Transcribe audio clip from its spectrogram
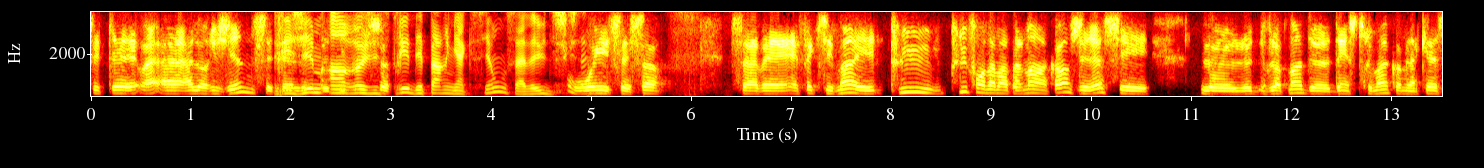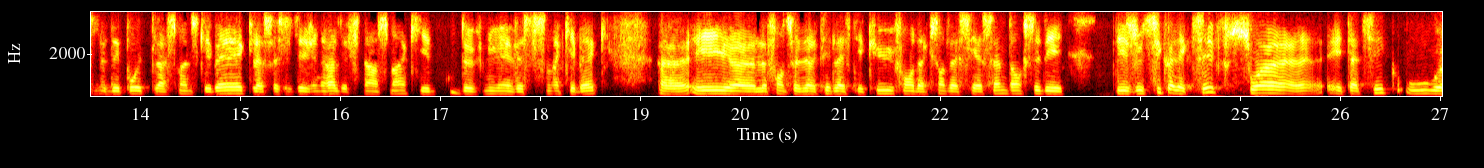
c'était à, à l'origine, c'était Régime le- enregistré d'épargne-action, ça avait eu du succès? Oui, c'est ça. Ça avait effectivement et plus plus fondamentalement encore, je dirais, c'est le, le développement d'instruments comme la Caisse de dépôt et de placement du Québec, la Société générale de financement qui est devenue Investissement Québec euh, et euh, le Fonds de solidarité de la FTQ, Fonds d'action de la CSN. Donc, c'est des, des outils collectifs, soit euh, étatiques ou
